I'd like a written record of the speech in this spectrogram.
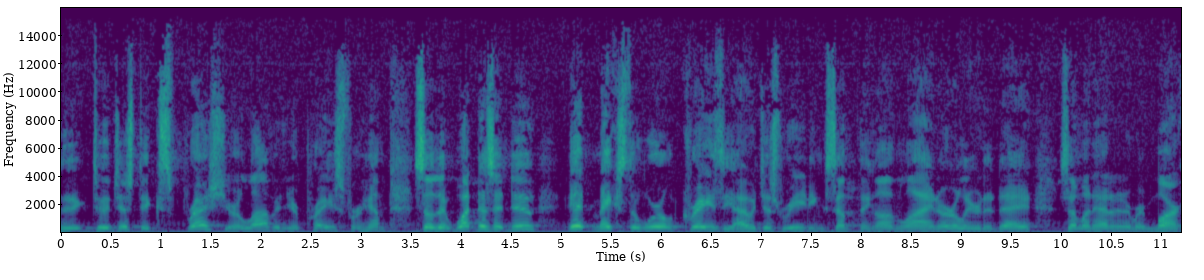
to, just express your love and your praise for Him. So that what does it do? It makes the world crazy. I was just reading something online earlier today. Someone had a remark,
